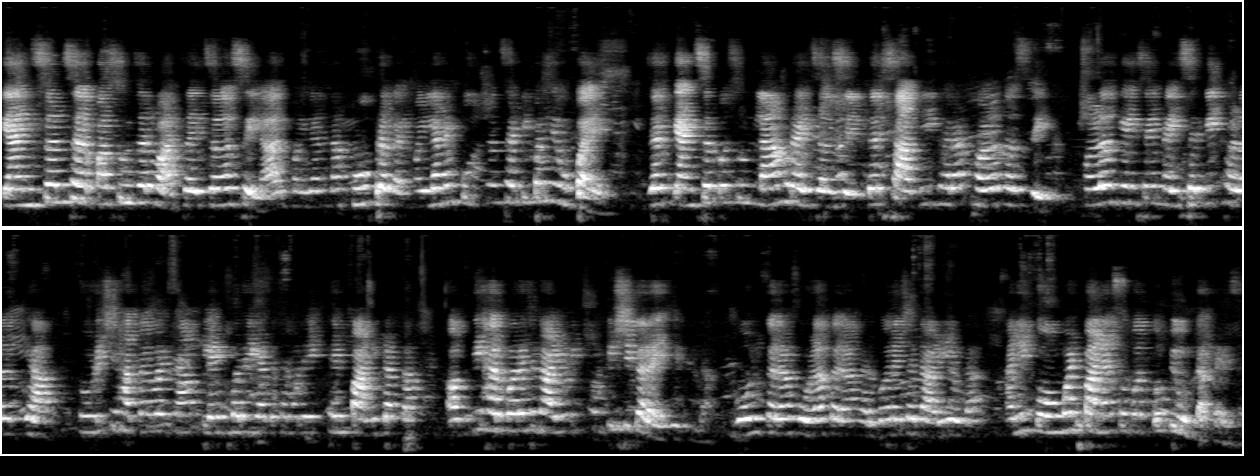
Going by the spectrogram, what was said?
कॅन्सरपासून जर वाचायचं असेल आज महिलांना खूप प्रकार महिला आणि पुरुषांसाठी पण हे उपाय आहे. जर कॅन्सरपासून लांब राहायचं असेल तर साधी घरात हळद असते. हळद घ्यायचे नैसर्गिक हळद घ्या. थोडीशी हातावर घ्या प्लेटमध्ये घ्या त्याच्यामध्ये एक थेंब पाणी टाका. अगदी हरभऱ्याच्या डाळीवर छोटीशी करायची तिला गोल करा गोळा करा हरभऱ्याच्या डाळी एवढा आणि कोमट पाण्यासोबत तो पिऊन टाकायचा.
